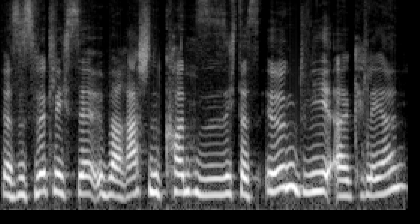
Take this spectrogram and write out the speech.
Das ist wirklich sehr überraschend. Konnten Sie sich das irgendwie erklären?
